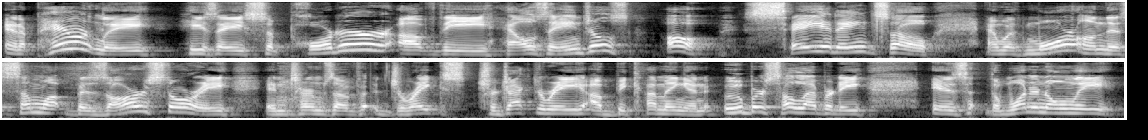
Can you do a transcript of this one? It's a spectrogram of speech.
And apparently, he's a supporter of the Hells Angels. Oh, say it ain't so. And with more on this somewhat bizarre story in terms of Drake's trajectory of becoming an uber celebrity is the one and only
